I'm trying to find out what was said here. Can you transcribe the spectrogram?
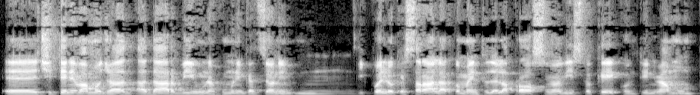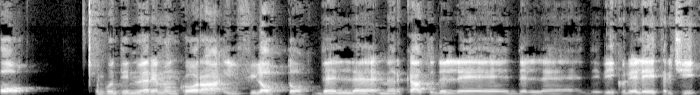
eh, ci tenevamo già a darvi una comunicazione mh, di quello che sarà l'argomento della prossima, visto che continuiamo un po', continueremo ancora il filotto del mercato delle, delle, dei veicoli elettrici,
